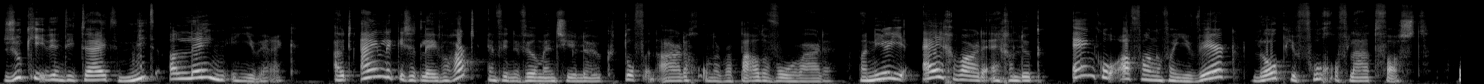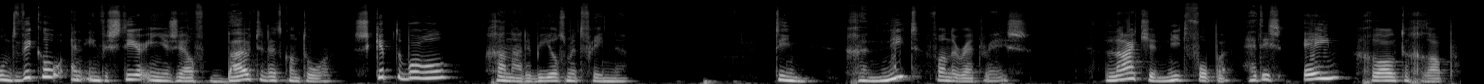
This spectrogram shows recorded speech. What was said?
Zoek je identiteit niet alleen in je werk. Uiteindelijk is het leven hard en vinden veel mensen je leuk, tof en aardig onder bepaalde voorwaarden. Wanneer je eigenwaarde en geluk enkel afhangen van je werk, loop je vroeg of laat vast. Ontwikkel en investeer in jezelf buiten het kantoor. Skip de borrel, ga naar de bios met vrienden. 10. Geniet van de red race. Laat je niet foppen. Het is één grote grap.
